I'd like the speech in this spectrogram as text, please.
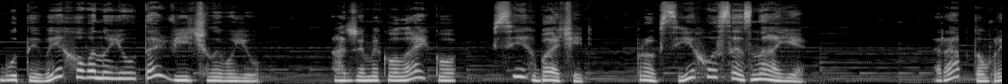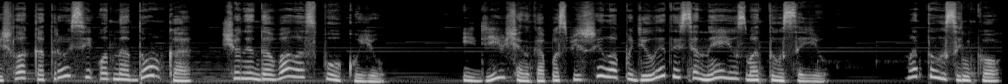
бути вихованою та ввічливою. Адже Миколайко всіх бачить, про всіх усе знає. Раптом прийшла Катрусі одна думка, що не давала спокою, і дівчинка поспішила поділитися нею з матусею. Матусенько,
